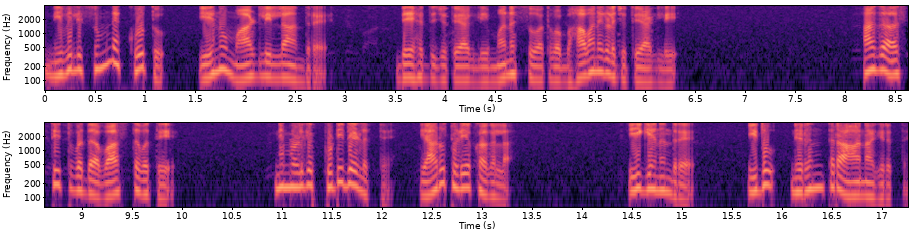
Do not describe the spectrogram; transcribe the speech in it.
ನೀವಿಲ್ಲಿ ಸುಮ್ಮನೆ ಕೂತು ಏನೂ ಮಾಡಲಿಲ್ಲ ಅಂದರೆ ದೇಹದ ಜೊತೆಯಾಗಲಿ, ಮನಸ್ಸು ಅಥವಾ ಭಾವನೆಗಳ ಜೊತೆಯಾಗಲಿ, ಆಗ ಅಸ್ತಿತ್ವದ ವಾಸ್ತವತೆ ನಿಮ್ಮೊಳಗೆ ಪುಟಿದೇಳುತ್ತೆ, ಯಾರೂ ತಡೆಯೋಕ್ಕಾಗಲ್ಲ. ಈಗೇನೆಂದರೆ ಇದು ನಿರಂತರ ಆನ್ ಆಗಿರುತ್ತೆ.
